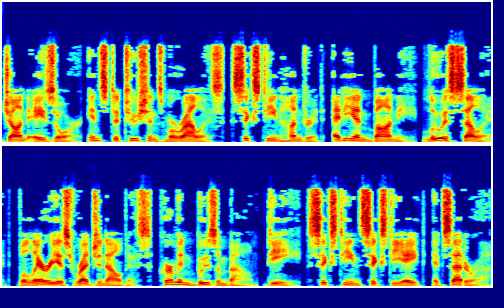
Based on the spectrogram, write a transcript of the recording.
John Azor Institutions Moralis, 1600, Etienne Bauny, Louis Cellot, Valerius Reginaldus, Hermann Busenbaum d. 1668, etc.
